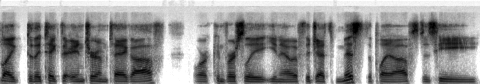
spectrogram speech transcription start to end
like do they take their interim tag off? Or conversely, you know, if the Jets miss the playoffs, does he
